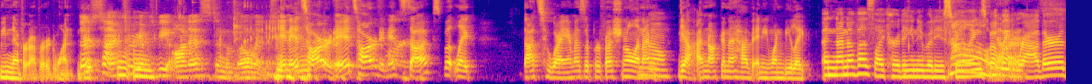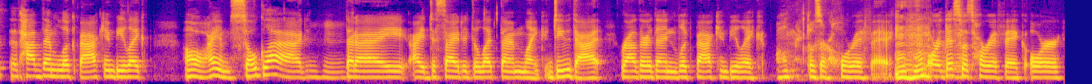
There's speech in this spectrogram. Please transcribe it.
we never ever want. There's times where we have to be honest in the moment. and it's mm-hmm. hard. It's hard and it sucks, but like that's who I am as a professional, and I'm yeah, I'm not gonna have anyone be like And none of us like hurting anybody's feelings, but no. we'd rather have them look back and be like, "Oh, I am so glad mm-hmm. that I I decided to let them like do that." Rather than look back and be like, "Oh my, those are horrific," mm-hmm. or "This mm-hmm. was horrific," or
